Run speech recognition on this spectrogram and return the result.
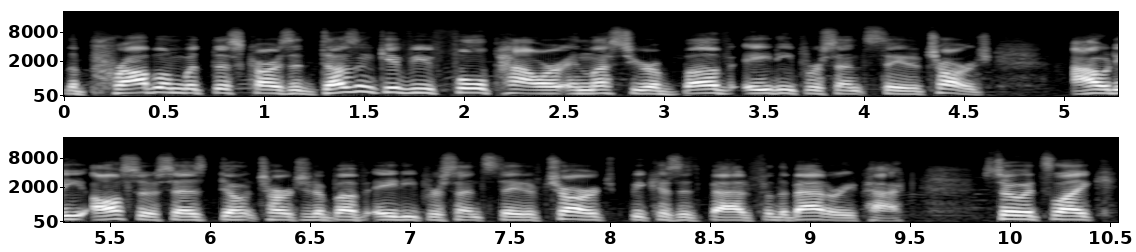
The problem with this car is it doesn't give you full power unless you're above 80% state of charge. Audi also says don't charge it above 80% state of charge because it's bad for the battery pack. So it's like,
